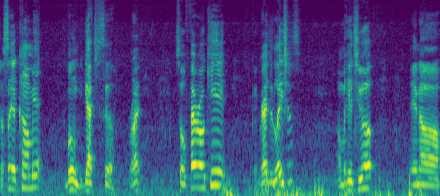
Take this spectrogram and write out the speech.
to say a comment. Boom, you got yourself, right? So Pharaoh Kid, congratulations. I'm gonna hit you up and uh,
